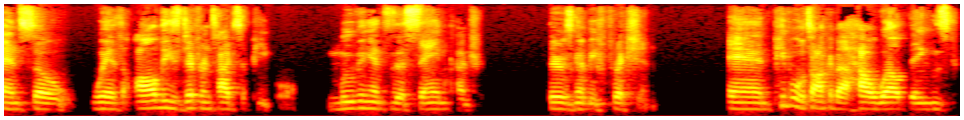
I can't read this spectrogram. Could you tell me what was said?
And so, with all these different types of people moving into the same country, there's going to be friction and people will talk about how well things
